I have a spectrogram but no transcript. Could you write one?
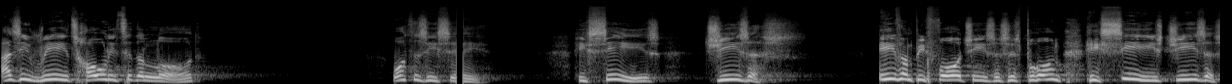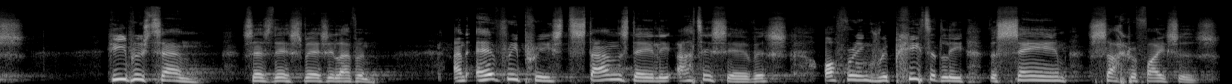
as he reads Holy to the Lord, what does he see? He sees Jesus. Even before Jesus is born, he sees Jesus. Hebrews 10 says this, verse 11 And every priest stands daily at his service, offering repeatedly the same sacrifices,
